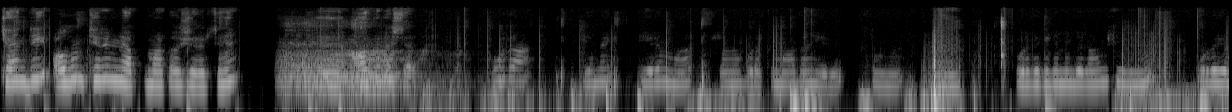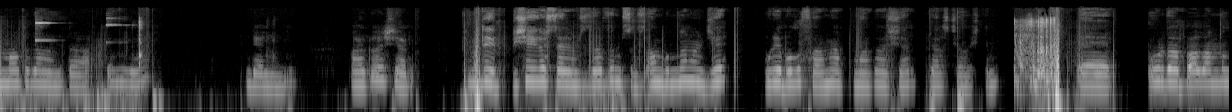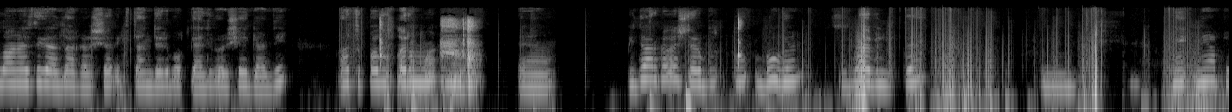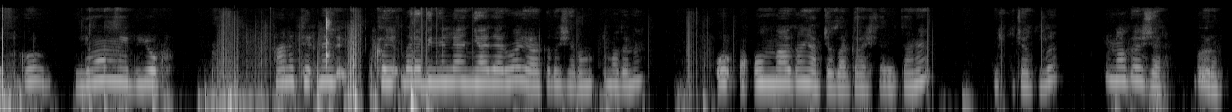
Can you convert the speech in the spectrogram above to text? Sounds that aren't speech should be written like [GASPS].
Kendi alın terimle yaptım arkadaşlar hepsini. Ee, arkadaşlar burada yemek yerim var. Sonra burası maden yeri. Sonra e, buradaki demirleri almış mıydım? Burada 26 tane daha demir var. Geldim. Arkadaşlar şimdi bir şey göstereyim size hazır mısınız? Ama bundan önce buraya balık farmı yaptım arkadaşlar. Biraz çalıştım. Ee, burada bağlanma lanesi geldi arkadaşlar. İki tane deri bot geldi. Böyle şey geldi. Artık balıklarım var. Ee, bir de arkadaşlar bu, bu- bugün sizlerle birlikte hmm, ne, ne yapacaktık o? Limon muydu? Yok. Hani tekne kayıtlara binilen yerler var ya arkadaşlar unuttum adını. O, onlardan yapacağız arkadaşlar bir tane. Üstü çatılı. Şimdi arkadaşlar buyurun.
